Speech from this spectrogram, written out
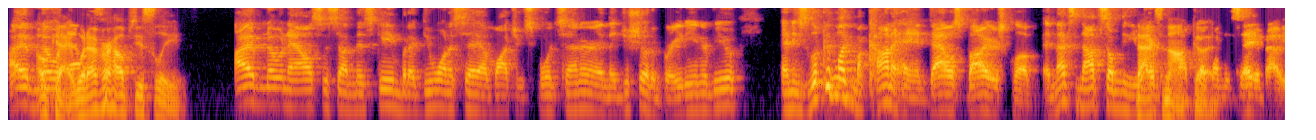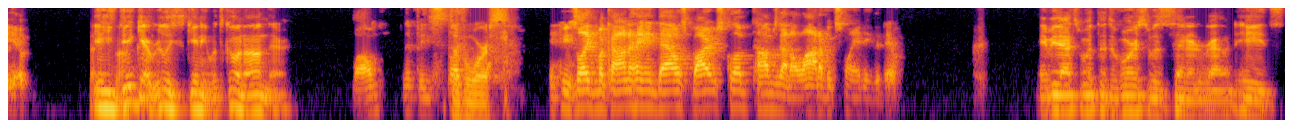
I have no okay. analysis. Whatever helps you sleep. I have no analysis on this game, but I do want to say I'm watching Sports Center and they just showed a Brady interview, and he's looking like McConaughey in Dallas Buyers Club, and that's not something you That's ever not good. someone to say about you. Yeah, he did not- get really skinny. What's going on there? Well, if he's like, divorce. if he's like McConaughey in Dallas Buyers Club, Tom's got a lot of explaining to do, Maybe that's what the divorce was centered around AIDS.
